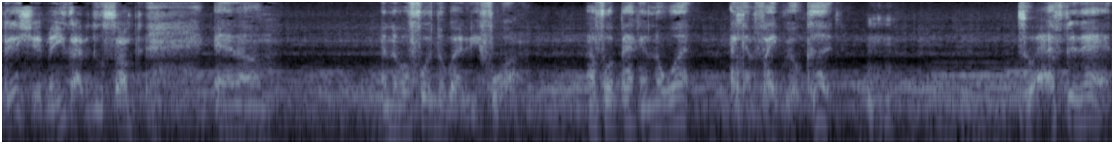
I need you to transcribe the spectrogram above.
this shit, man, you got to do something. And um, I never fought nobody before. I fought back, and you know what? I can fight real good. So after that,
